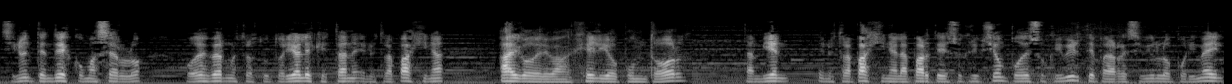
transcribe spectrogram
Si no entendés cómo hacerlo, podés ver nuestros tutoriales que están en nuestra página algo. También en nuestra página en la parte de suscripción podés suscribirte para recibirlo por email.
